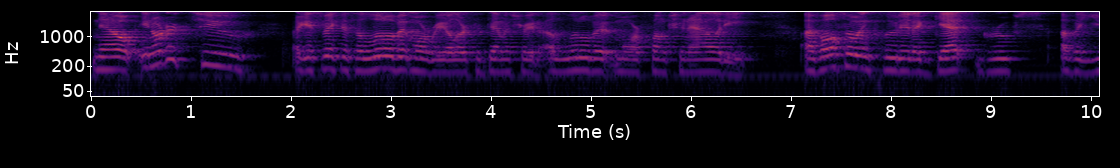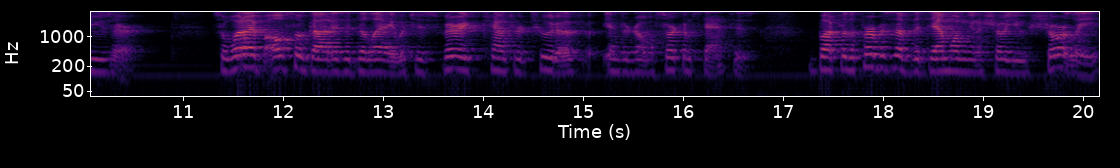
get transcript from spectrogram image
Now, in order to, I guess, make this a little bit more real or to demonstrate a little bit more functionality, I've also included a get groups of a user. So what I've also got is a delay, which is very counterintuitive under normal circumstances. But for the purpose of the demo I'm going to show you shortly,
